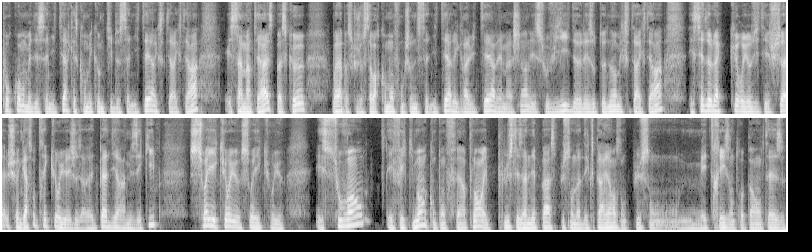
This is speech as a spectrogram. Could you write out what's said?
Pourquoi on met des sanitaires? Qu'est-ce qu'on met comme type de sanitaire, etc., etc. Et ça m'intéresse parce que, voilà, parce que je veux savoir comment fonctionnent les sanitaires, les gravitaires, les machins, les sous-vides, les autonomes, etc., etc. Et c'est de la curiosité. Je suis un garçon très curieux et je n'arrête pas à dire à mes équipes, soyez curieux, soyez curieux. Et souvent, effectivement, quand on fait un plan, et plus les années passent, plus on a d'expérience, donc plus on maîtrise, entre parenthèses,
